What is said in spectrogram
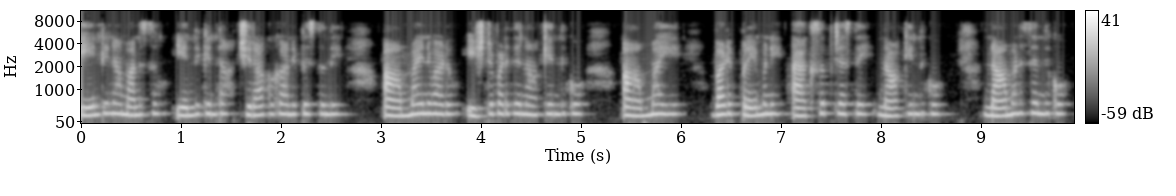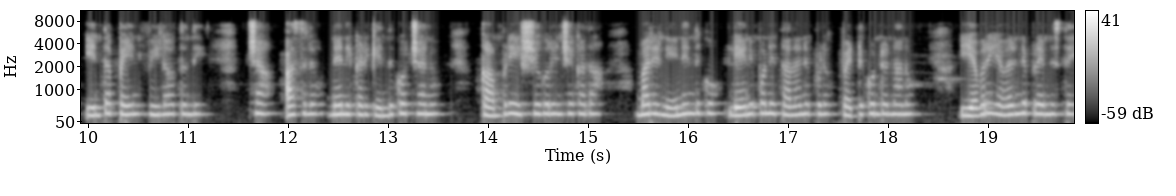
ఏంటి నా మనసు? ఎందుకింత చిరాకుగా అనిపిస్తుంది? ఆ అమ్మాయిని వాడు ఇష్టపడితే నాకెందుకు? ఆ అమ్మాయి వాడి ప్రేమని యాక్సెప్ట్ చేస్తే నాకెందుకు? నా మనసు ఎందుకు ఇంత పెయిన్ ఫీల్ అవుతుంది? చా అసలు నేను ఇక్కడికి ఎందుకు వచ్చాను? కంపెనీ ఇష్యూ గురించే కదా? మరి నేనెందుకు లేనిపోని తలనొప్పులు పెట్టుకుంటున్నాను? ఎవరు ఎవరిని ప్రేమిస్తే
